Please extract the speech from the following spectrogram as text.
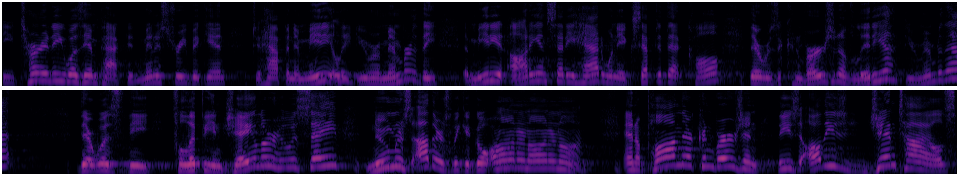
eternity was impacted. Ministry began to happen immediately. Do you remember the immediate audience that he had when he accepted that call? There was a conversion of Lydia. Do you remember that? There was the Philippian jailer who was saved, numerous others. We could go on and on and on. And upon their conversion, these, all these Gentiles,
